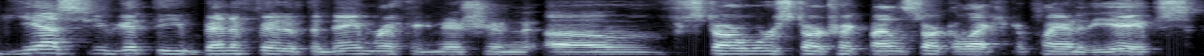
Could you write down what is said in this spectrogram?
yes, you get the benefit of the name recognition of Star Wars, Star Trek, Battlestar Galactica, Planet of the Apes,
